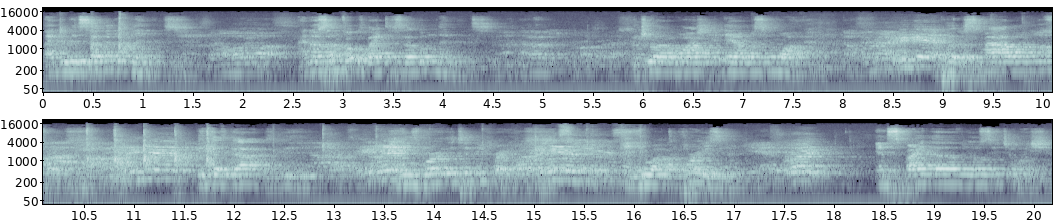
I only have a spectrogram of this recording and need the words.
like been sucking on lemons. I know some folks like to suck on lemons. But you ought to wash that down with some water. Amen. Put a smile on your face. Amen. Because God is good. Amen. And he's worthy to be praised. Amen. And you ought to praise him. Right. In spite of your situation.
